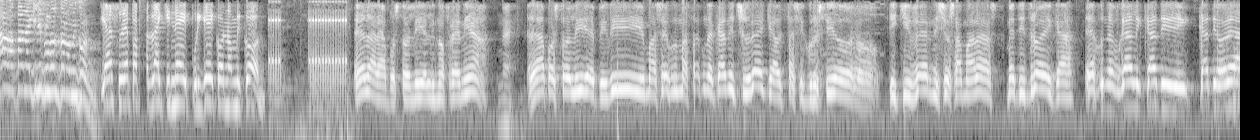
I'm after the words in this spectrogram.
Άρα θα πάει να γίνει υπουργός οικονομικών. Γεια σου, ρε Παπαδάκη, ναι, Υπουργέ Οικονομικών. Έλα ρε Αποστολή, Ελληνοφρένια. Ναι. Ρε Αποστολή, επειδή μας, έχουν, μας τα έχουν κάνει τσουρέκια ότι θα συγκρουστεί ο, η κυβέρνηση, ο Σαμαράς με την Τρόικα, έχουν βγάλει κάτι, κάτι ωραία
